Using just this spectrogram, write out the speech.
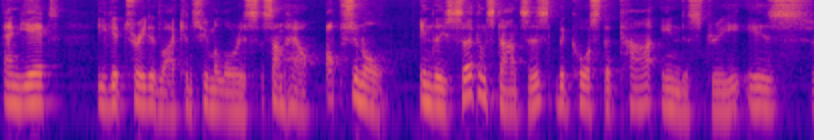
and yet you get treated like consumer law is somehow optional in these circumstances because the car industry is,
